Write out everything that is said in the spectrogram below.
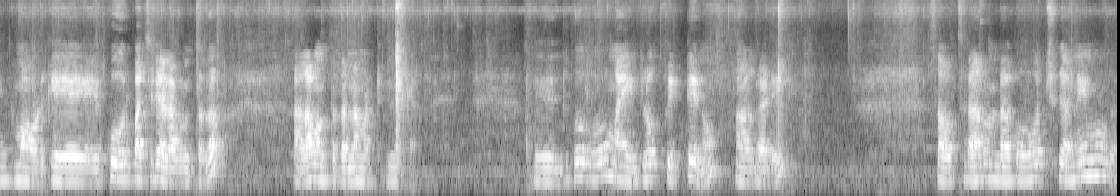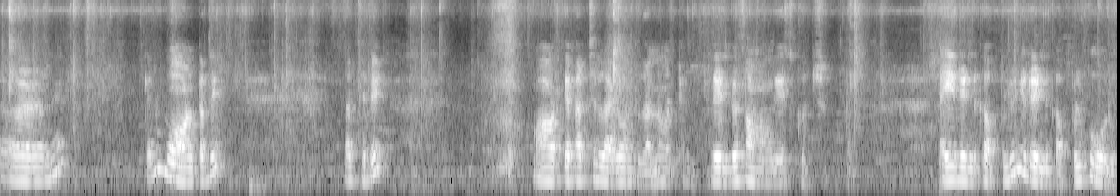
ఇంక మామిడికాయ కూర పచ్చడి ఎలా ఉంటుందో అలా ఉంటుంది అన్నమాట ఇంకా ఎందుకో మా ఇంట్లోకి పెట్టాను ఆల్రెడీ. సంవత్సరాలు ఉండకపోవచ్చు కానీ కానీ బాగుంటుంది పచ్చడి. మామిడికాయ పచ్చడిలాగే ఉంటుంది అన్నమాట రెండు సమంగా వేసుకోవచ్చు. అవి రెండు కప్పులు ఈ రెండు కప్పులు కూరు.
